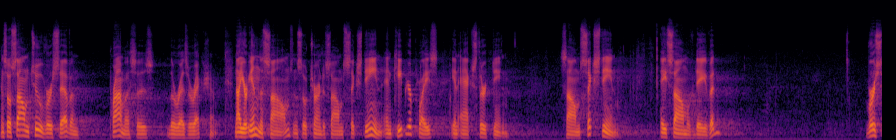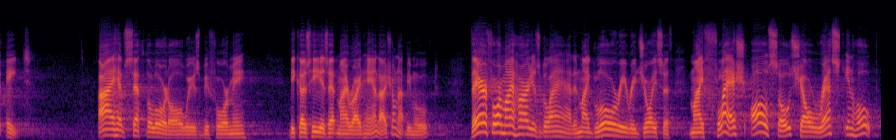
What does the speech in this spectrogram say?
And so Psalm 2, verse 7, promises the resurrection. Now you're in the Psalms, and so turn to Psalm 16 and keep your place in Acts 13. Psalm 16, a psalm of David. Verse 8 I have set the Lord always before me. Because he is at my right hand, I shall not be moved. Therefore my heart is glad, and my glory rejoiceth my flesh also shall rest in hope.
